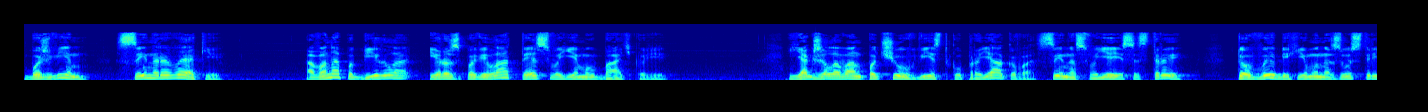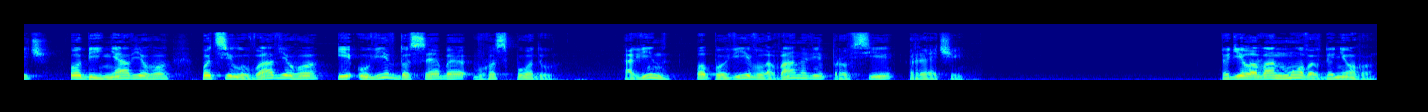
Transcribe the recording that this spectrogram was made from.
бо ж він син Ревеки. А вона побігла і розповіла те своєму батькові. Як же Лаван почув вістку про Якова, сина своєї сестри, то вибіг йому назустріч, обійняв його, поцілував його і увів до себе в господу. А він оповів Лаванові про всі речі. Тоді Лаван мовив до нього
